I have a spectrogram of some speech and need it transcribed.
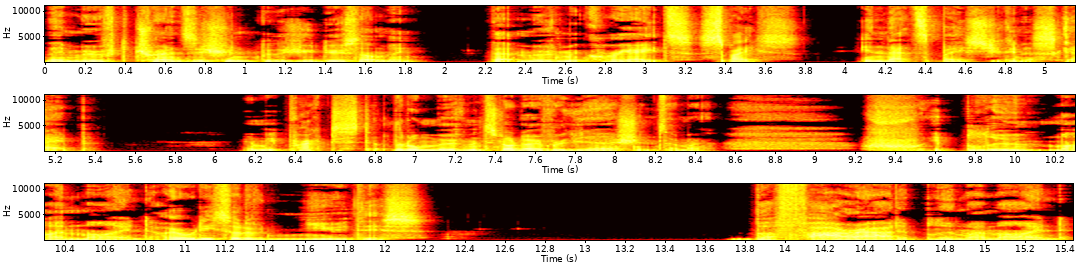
They move to transition because you do something. That movement creates space. In that space, you can escape. And we practiced it. Little movements, not overexertions. I'm like, it blew my mind. I already sort of knew this. But far out, it blew my mind.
